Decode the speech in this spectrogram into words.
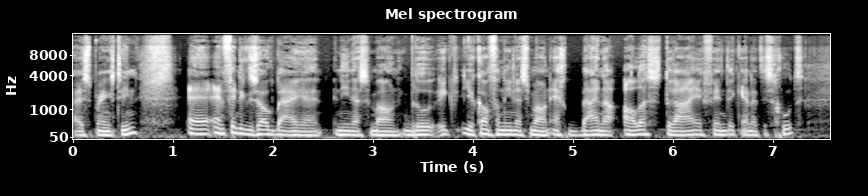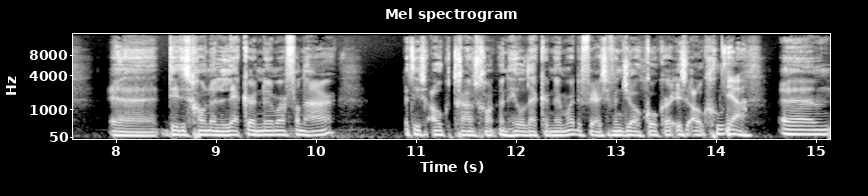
bij Springsteen. En vind ik dus ook bij Nina Simone. Ik bedoel, ik, je kan van Nina Simone echt bijna alles draaien, vind ik. En het is goed. Dit is gewoon een lekker nummer van haar. Het is ook trouwens gewoon een heel lekker nummer. De versie van Joe Cocker is ook goed. Ja. Ehm,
